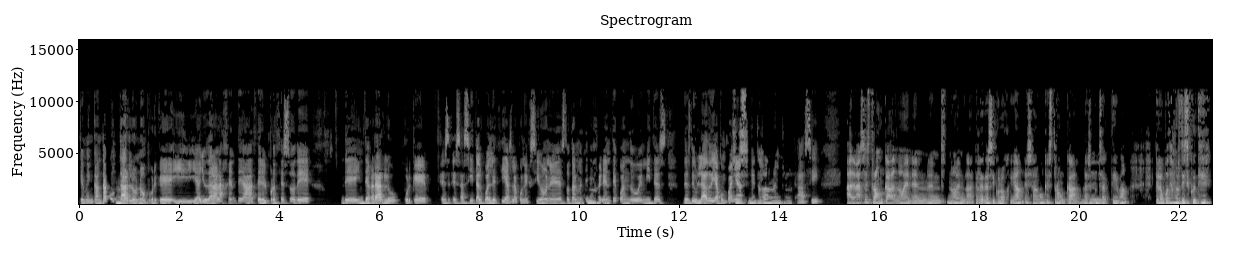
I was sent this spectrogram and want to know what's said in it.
que me encanta contarlo, ¿no? Porque, y, y ayudar a la gente a hacer el proceso de, de integrarlo, porque es, es, así, tal cual decías, la conexión es totalmente diferente cuando emites desde un lado y acompañas. Sí, sí, totalmente. Así. Además es troncal, ¿no? En, en, en, ¿no? en la carrera de psicología es algo que es troncal, la escucha mm. activa, que lo podemos discutir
